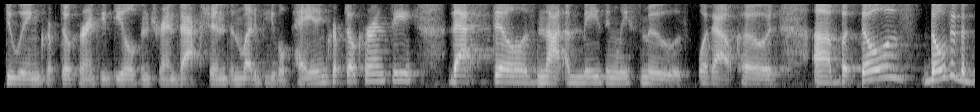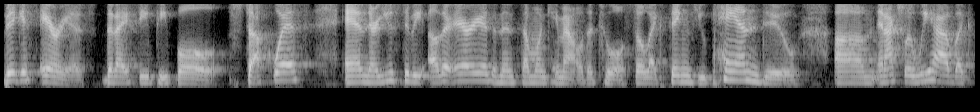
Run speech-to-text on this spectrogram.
doing cryptocurrency deals and transactions and letting people pay in cryptocurrency that still is not amazingly smooth without code. Uh, but those those are the biggest areas that i see people stuck with and there used to be other areas and then someone came out with a tool. So like things you can do um, and actually we have like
